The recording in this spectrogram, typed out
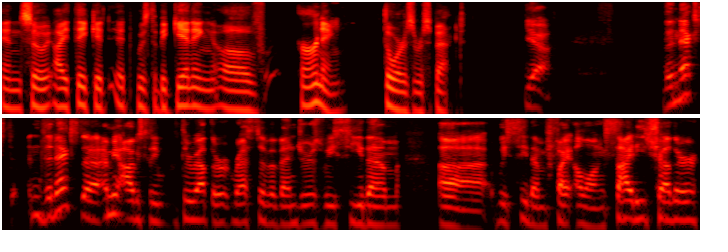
and so I think it it was the beginning of earning Thor's respect. Yeah. The next, the next, uh, I mean, obviously, throughout the rest of Avengers, we see them uh, we see them fight alongside each other,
